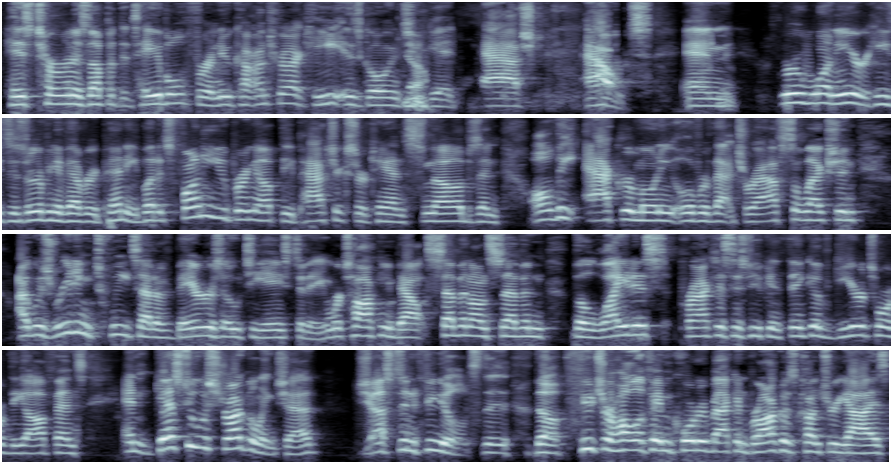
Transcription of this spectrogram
his turn is up at the table for a new contract. He is going to yeah. get cashed out. And through one ear, he's deserving of every penny. But it's funny you bring up the Patrick Surtain snubs and all the acrimony over that draft selection. I was reading tweets out of Bears OTAs today, and we're talking about seven on seven, the lightest practices you can think of geared toward the offense. And guess who was struggling, Chad? Justin Fields, the, the future Hall of Fame quarterback in Broncos country, guys,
